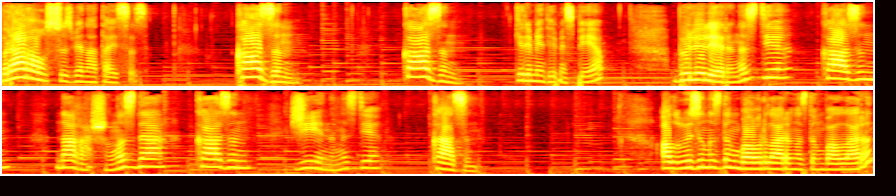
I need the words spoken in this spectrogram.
бір ақ ауыз сөзбен атайсыз. Казын казын керемет емес пе иә? Бөлелеріңіз де казын нағашыңыз да казын жиеніңіз де казын ал өзіңіздің бауырларыңыздың балаларын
